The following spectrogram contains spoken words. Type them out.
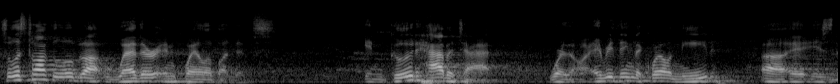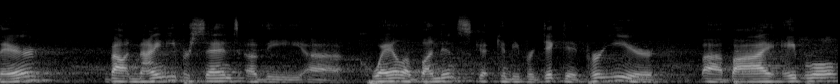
So let's talk a little bit about weather and quail abundance. In good habitat, where the, everything that quail need uh, is there, about 90% of the uh, quail abundance can be predicted per year uh, by April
